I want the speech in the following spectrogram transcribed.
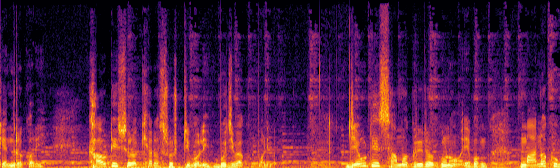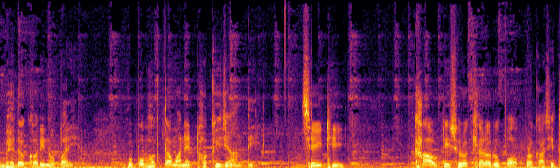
କେନ୍ଦ୍ର କରି ଖାଉଟି ସୁରକ୍ଷାର ସୃଷ୍ଟି ବୋଲି ବୁଝିବାକୁ ପଡ଼ିବ। ଯେଉଁଠି ସାମଗ୍ରୀର ଗୁଣ ଏବଂ ମାନକୁ ଭେଦ କରି ନପାରି ଉପଭୋକ୍ତାମାନେ ଠକି ଯାଆନ୍ତି ସେଇଠି ଖାଉଟି ସୁରକ୍ଷାର ରୂପ ପ୍ରକାଶିତ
